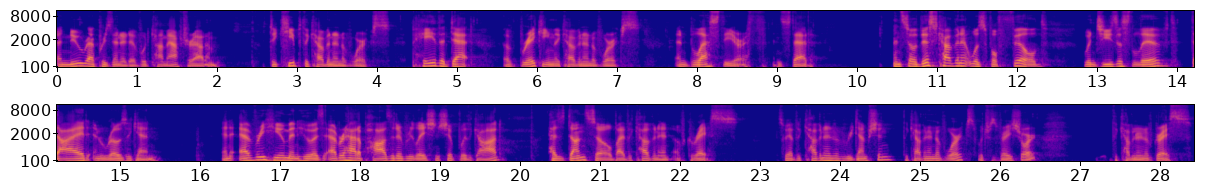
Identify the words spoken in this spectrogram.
a new representative would come after Adam to keep the covenant of works, pay the debt of breaking the covenant of works, and bless the earth instead. And so this covenant was fulfilled when Jesus lived, died, and rose again. And every human who has ever had a positive relationship with God has done so by the covenant of grace. So we have the covenant of redemption, the covenant of works, which was very short, the covenant of grace.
